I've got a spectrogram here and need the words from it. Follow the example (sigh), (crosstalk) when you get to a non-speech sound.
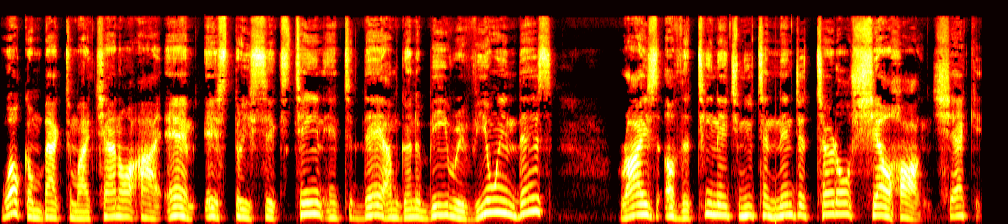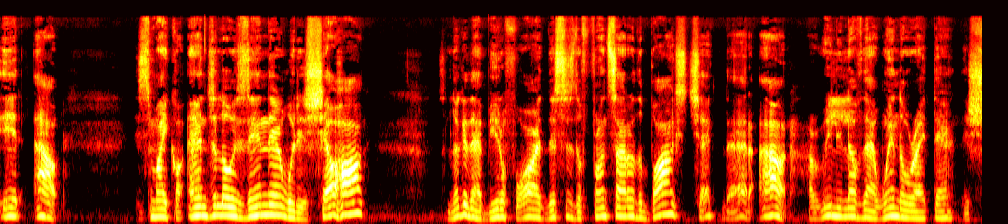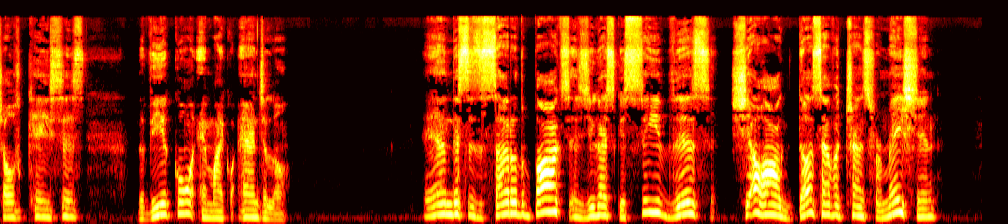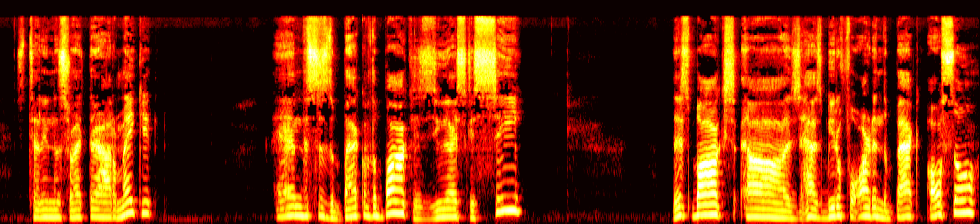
Welcome back to my channel. I am Iss 316 and today I'm going to be reviewing this Rise of the Teenage Mutant Ninja Turtle Shellhog. Check it out. It's Michelangelo is in there with his Shellhog. So look at that beautiful art. This is the front side of the box. Check that out. I really love that window right there. It showcases the vehicle and Michelangelo. And this is the side of the box. As you guys can see, this Shellhog does have a transformation. It's telling us right there how to make it. And this is the back of the box. As you guys can see, this box uh, has beautiful art in the back also.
